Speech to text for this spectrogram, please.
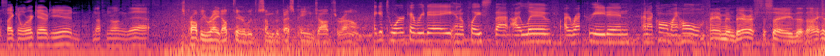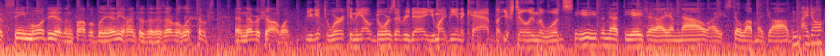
if I can work out here, and nothing wrong with that. It's probably right up there with some of the best paying jobs around. I get to work every day in a place that I live, I recreate in, and I call my home. I am embarrassed to say that I have seen more deer than probably any hunter that has ever lived and never shot one. You get to work in the outdoors every day. You might be in a cab, but you're still in the woods. Even at the age that I am now, I still love my job. I don't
